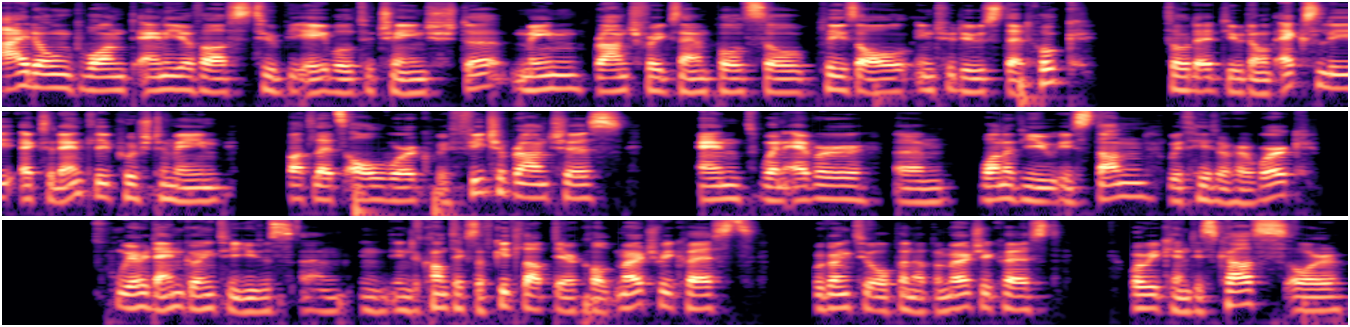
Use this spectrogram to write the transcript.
I don't want any of us to be able to change the main branch, for example, so please all introduce that hook so that you don't actually accidentally push to main, but let's all work with feature branches. And whenever um, one of you is done with his or her work, we're then going to use, um, in, in the context of GitLab, they're called merge requests. We're going to open up a merge request where we can discuss or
